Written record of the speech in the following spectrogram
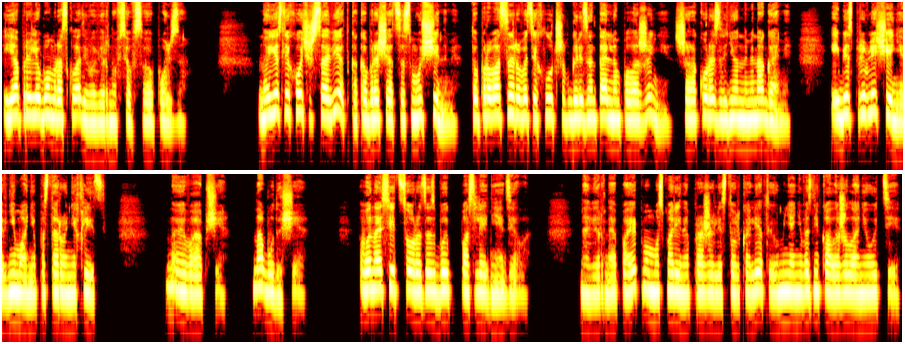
Я при любом раскладе выверну все в свою пользу. Но если хочешь совет, как обращаться с мужчинами, то провоцировать их лучше в горизонтальном положении, с широко разведенными ногами и без привлечения внимания посторонних лиц. Ну и вообще, на будущее. Выносить ссор из избы — последнее дело. Наверное, поэтому мы с Мариной прожили столько лет, и у меня не возникало желания уйти.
